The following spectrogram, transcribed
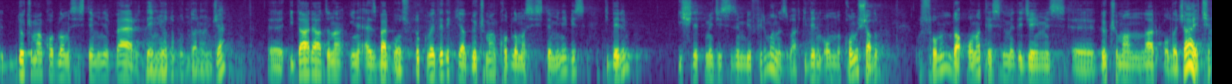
e, döküman kodlama sistemini ver deniyordu bundan önce. E, adına yine ezber bozduk ve dedik ya döküman kodlama sistemini biz gidelim işletmeci sizin bir firmanız var. Gidelim onunla konuşalım. Sonunda ona teslim edeceğimiz e, dokümanlar olacağı için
